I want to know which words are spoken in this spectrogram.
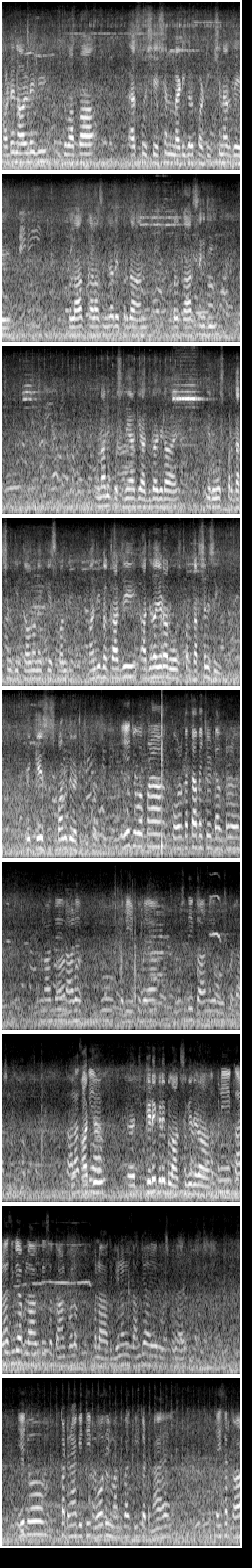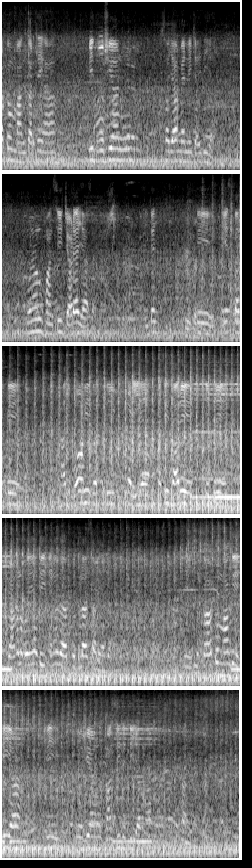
ਸਾਡੇ ਨਾਲ ਨੇ ਜੀ ਦੁਆਬਾ ਐਸੋਸੀਏਸ਼ਨ ਮੈਡੀਕਲ ਪ੍ਰੈਕਟੀਸ਼ਨਰ ਦੇ ਬਲਾਕ ਕਾਲਾ ਸਿੰਘਾਂ ਦੇ ਪ੍ਰਧਾਨ ਬਲਕਾਰ ਸਿੰਘ ਜੀ। ਉਹਨਾਂ ਨੂੰ ਪੁੱਛਦੇ ਆ ਕਿ ਅੱਜ ਦਾ ਜਿਹੜਾ ਹੈ, ਇਹ ਰੋਸ ਪ੍ਰਦਰਸ਼ਨ ਕੀਤਾ ਉਹਨਾਂ ਨੇ ਕਿਸ ਸੰਬੰਧ ਹਾਂਜੀ ਬਲਕਾਰ ਜੀ, ਅੱਜ ਦਾ ਜਿਹੜਾ ਰੋਸ ਪ੍ਰਦਰਸ਼ਨ ਸੀ, ਇਹ ਕਿਸ ਸੰਬੰਧ ਦੇ ਵਿੱਚ ਕੀਤਾ ਤੁਸੀਂ? ਇਹ ਜੋ ਆਪਣਾ ਕੋਲਕਾਤਾ ਵਿੱਚ ਡਾਕਟਰ ਉਹਨਾਂ ਦੇ ਨਾਲ ਜੋ ਰੇਪ ਹੋਇਆ, ਉਸ ਦੇ ਕਾਰਨ ਇਹ ਰੋਸ ਪ੍ਰਦਰਸ਼ਨ ਕੀਤਾ। ਕਾਲਾ ਅੱਜ ਸਿੰਘਿਆ। ਕਿਹੜੇ ਕਿਹੜੇ ਬਲਾਕ ਸੀਗੇ ਜਿਹੜਾ? ਆਪਣੇ ਕਾਲਾ ਸਿੰਘਿਆ ਬਲਾਕ ਤੇ ਸੁਲਤਾਨਪੁਰ ਬਲਾਕ ਜਿਨ੍ਹਾਂ ਨੇ ਸਾਂਝਾ ਇਹ ਰੋਸ ਪ੍ਰਦਰਸ਼ਨ ਕੀਤਾ। ਇਹ ਜੋ ਘਟਨਾ ਕੀਤੀ ਬਹੁਤ ਹੀ ਮੰਦਭਾਗੀ ਘਟਨਾ ਹੈ। ਅਸੀਂ ਸਰਕਾਰ ਤੋਂ ਮੰਗ ਕਰਦੇ ਹਾਂ ਵੀ ਦੋਸ਼ੀਆਂ ਨੂੰ ਸਜ਼ਾ ਮਿਲਣੀ ਚਾਹੀਦੀ ਹੈ। ਉਹਨਾਂ ਨੂੰ ਫਾਂਸੀ ਚਾੜਿਆ ਜਾ ਸਕਦਾ ਠੀਕ ਹੈ ਜੀ? ਹੈ। ਤੇ ਇਸ ਕਰਕੇ ਅੱਜ ਬਹੁਤ ਹੀ ਦੁੱਖ ਦੀ ਘੜੀ ਆ ਅਸੀਂ ਸਾਰੇ ਇੱਥੇ ਸ਼ਾਮਲ ਹੋਏ ਆ ਤੇ ਇਹਨਾਂ ਦਾ ਪੁਤਲਾ ਸਾੜਿਆ ਤੇ ਸਰਕਾਰ ਤੋਂ ਮੰਗ ਇਹੀ ਆ ਵੀ ਦੋਸ਼ੀਆਂ ਨੂੰ ਫਾਂਸੀ ਦਿੱਤੀ ਜਾਵੇ।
